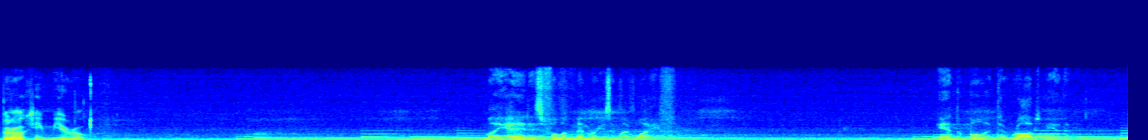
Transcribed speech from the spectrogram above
Broken Mirror. My head is full of memories of my wife. And the bullet that robs me of them.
